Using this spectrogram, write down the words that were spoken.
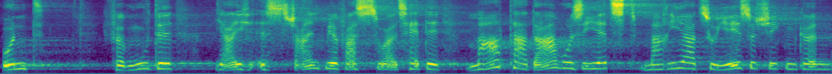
Und ich vermute, ja, ich, es scheint mir fast so, als hätte Martha da, wo sie jetzt Maria zu Jesus schicken können,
